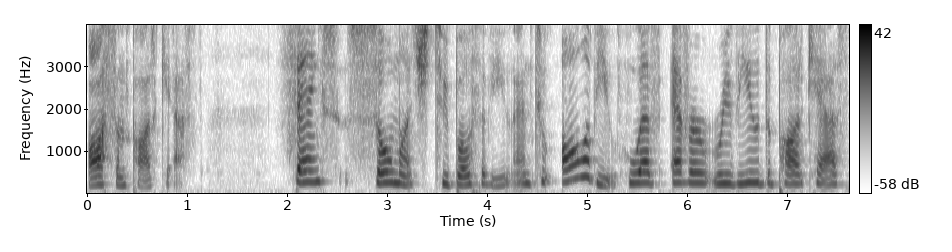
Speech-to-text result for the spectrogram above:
Awesome podcast. Thanks so much to both of you and to all of you who have ever reviewed the podcast,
